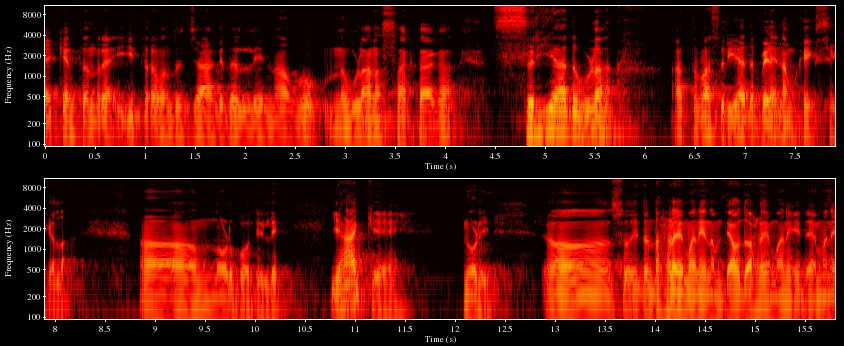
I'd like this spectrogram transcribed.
ಯಾಕೆಂತಂದರೆ ಈ ಥರ ಒಂದು ಜಾಗದಲ್ಲಿ ನಾವು ಹುಳನ ಸಾಕಿದಾಗ, ಸರಿಯಾದ ಹುಳ ಅಥವಾ ಸರಿಯಾದ ಬೆಳೆ ನಮ್ಮ ಕೈಗೆ ಸಿಗಲ್ಲ. ನೋಡ್ಬೋದು ಇಲ್ಲಿ. ಯಾಕೆ? ನೋಡಿ ಸೊ ಇದೊಂದು ಹಳೆ ಮನೆ, ನಮ್ದು ಯಾವುದೋ ಹಳೆ ಮನೆ ಇದೆ. ಮನೆ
